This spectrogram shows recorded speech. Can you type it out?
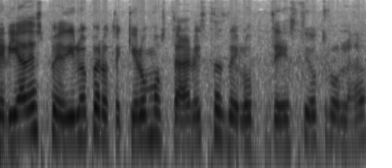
Quería despedirme, pero te quiero mostrar estas de, de este otro lado.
